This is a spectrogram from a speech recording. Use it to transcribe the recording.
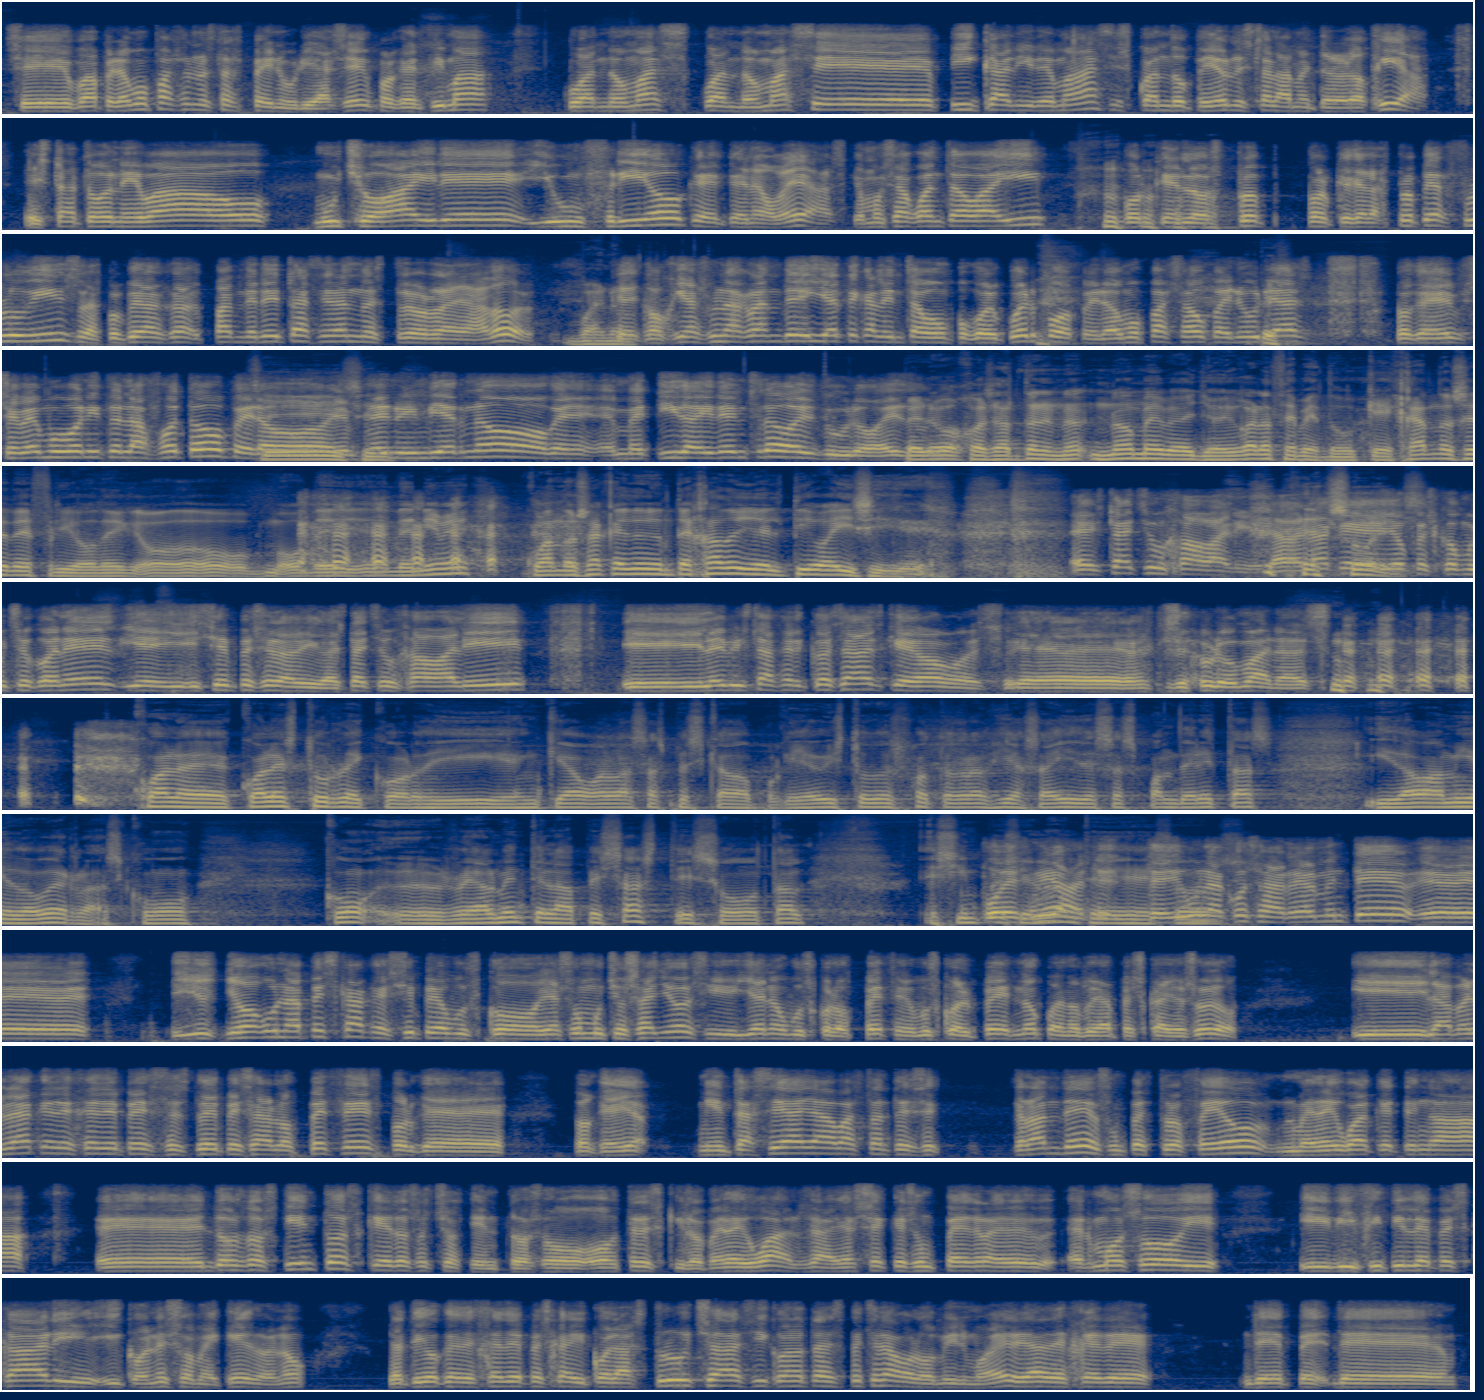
Sí, va, pero hemos pasado nuestras penurias, ¿eh? porque encima cuando más cuando más se pican y demás es cuando peor está la meteorología. Está todo nevado, mucho aire y un frío que, que no veas, que hemos aguantado ahí porque los pro- porque las propias fluvis, las propias panderetas eran nuestro radiador. Bueno. Que cogías una grande y ya te calentaba un poco el cuerpo, pero hemos pasado penurias porque se ve muy bonito en la foto, pero Sí, en sí. pleno invierno eh, metido ahí dentro es duro, es Pero, duro. José Antonio, no, no me veo yo, Igor Acevedo, quejándose de frío de- o, o de, de nieve cuando se ha caído de un tejado y el tío ahí sigue. Está hecho un jabalí. La verdad Eso que yo es. pesco mucho con él y, y siempre se lo digo. Está hecho un jabalí y le he visto hacer cosas que, vamos, que sobrehumanas. ¿Cuál, eh, ¿Cuál es tu récord y en qué agua las has pescado? Porque yo he visto dos fotografías ahí de esas panderetas y daba miedo verlas. ¿Cómo, cómo, eh, realmente la pesaste o tal? Es Pues mira, impresionante. te, te digo una cosa, realmente eh, yo, yo hago una pesca que siempre busco, ya son muchos años y ya no busco los peces, busco el pez, ¿no? Cuando voy a pescar yo solo. Y la verdad que dejé de, pes- de pesar los peces porque, porque mientras sea ya bastante grande, es un pez trofeo, me da igual que tenga eh, 2.200 que 2.800 o, o 3 kilos, me da igual. O sea, ya sé que es un pez eh, hermoso y, y difícil de pescar y, y con eso me quedo, ¿no? ya te digo que dejé de pescar y con las truchas y con otras especies hago lo mismo, ¿eh? ya dejé de, de, de-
